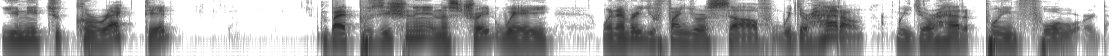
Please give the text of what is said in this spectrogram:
you need to correct it by positioning in a straight way whenever you find yourself with your head on, with your head pointing forward.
